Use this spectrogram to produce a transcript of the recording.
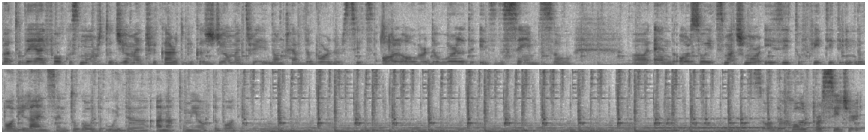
but today I focus more to geometric art because geometry don't have the borders it's all over the world it's the same so uh, and also it's much more easy to fit it in the body lines and to go with the anatomy of the body. So the whole procedure,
